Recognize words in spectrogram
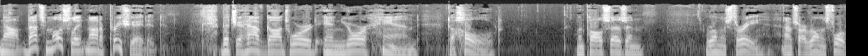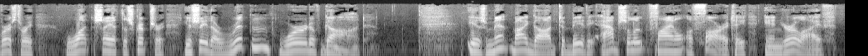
Now, that's mostly not appreciated that you have God's Word in your hand to hold. When Paul says in Romans 3, I'm sorry, Romans 4, verse 3, what saith the Scripture? You see, the written Word of God is meant by God to be the absolute final authority in your life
